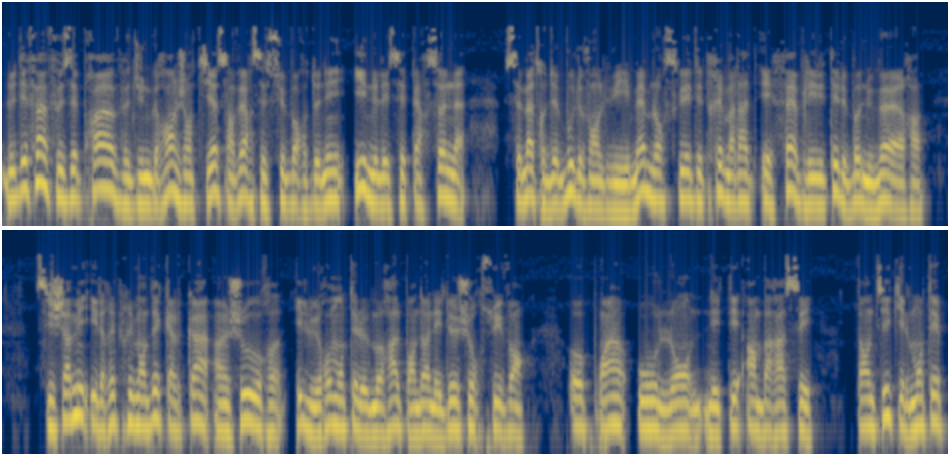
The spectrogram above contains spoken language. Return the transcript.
Le défunt faisait preuve d'une grande gentillesse envers ses subordonnés. Il ne laissait personne se mettre debout devant lui. Même lorsqu'il était très malade et faible, il était de bonne humeur. Si jamais il réprimandait quelqu'un un jour, il lui remontait le moral pendant les deux jours suivants, au point où l'on était embarrassé, tandis qu'il montait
